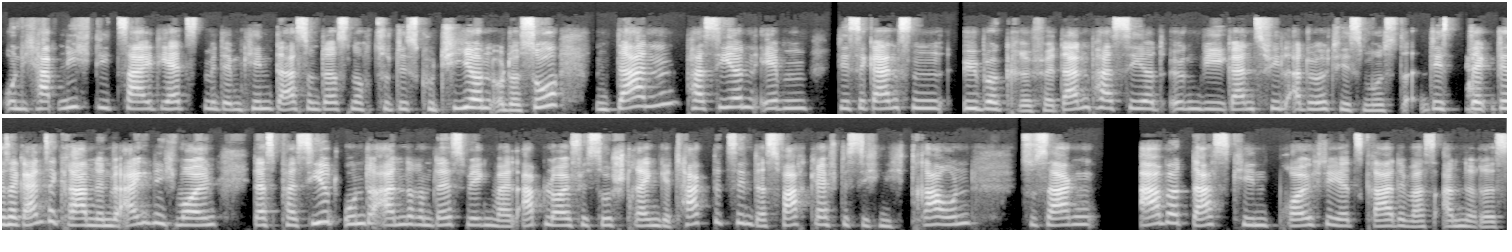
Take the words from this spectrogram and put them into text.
und ich habe nicht die Zeit, jetzt mit dem Kind das und das noch zu diskutieren oder so. Und dann passieren eben diese ganzen Übergriffe, dann passiert irgendwie ganz viel Adultismus. Dies, der, dieser ganze Kram, den wir eigentlich nicht wollen, das passiert unter anderem deswegen, weil Abläufe so streng getaktet sind, dass Fachkräfte sich nicht trauen, zu sagen, aber das Kind bräuchte jetzt gerade was anderes,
